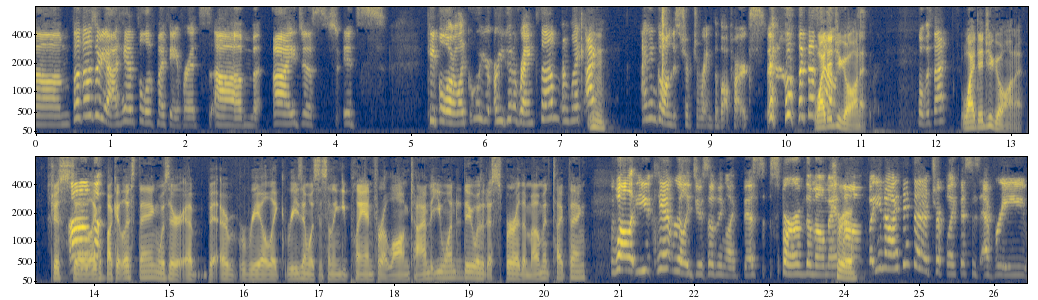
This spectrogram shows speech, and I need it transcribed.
Um, but those are yeah, a handful of my favorites. Um, I just it's people are like, oh, are you going to rank them? I'm like, I mm. I didn't go on this trip to rank the ballparks. like, Why did you go on it? What was that? Why did you go on it? Just uh, um, like a bucket list thing? Was there a, a real like reason? Was it something you planned for a long time that you wanted to do? Was it a spur of the moment type thing? Well, you can't really do something like this spur of the moment. True. Um, but you know, I think that a trip like this is every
